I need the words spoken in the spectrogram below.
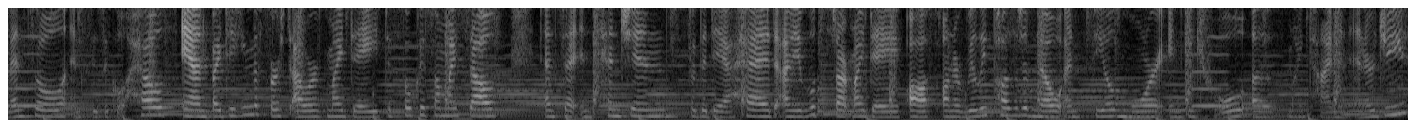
mental and physical health. And by taking the first hour of my day to focus on myself and set intentions for the day ahead, I'm able to start my day off on a really positive note and feel more in control of my time and energy.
